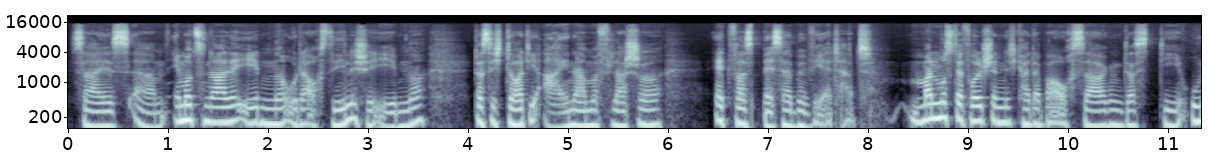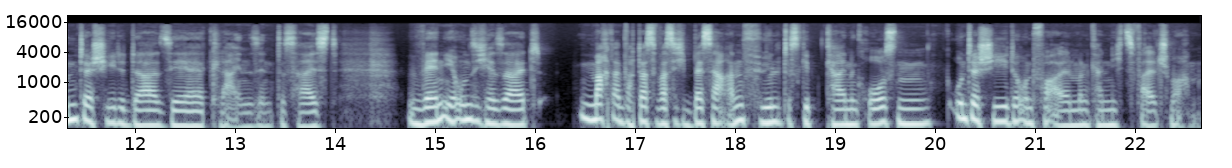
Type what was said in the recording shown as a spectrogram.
sei es ähm, emotionale Ebene oder auch seelische Ebene, dass sich dort die Einnahmeflasche etwas besser bewährt hat. Man muss der Vollständigkeit aber auch sagen, dass die Unterschiede da sehr klein sind. Das heißt, wenn ihr unsicher seid, macht einfach das, was sich besser anfühlt. Es gibt keine großen Unterschiede und vor allem man kann nichts falsch machen.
